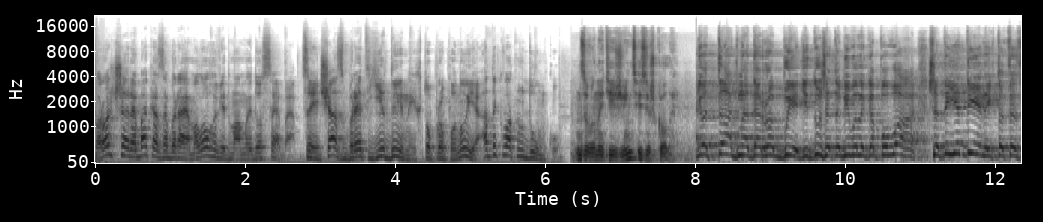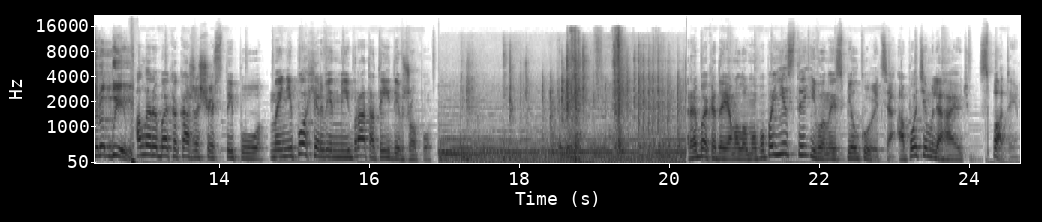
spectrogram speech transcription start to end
Коротше, Ребека забирає малого від мами до себе. В цей час Бред єдиний, хто пропонує адекватну думку. Дзвони тій жінці зі школи. І отак треба робити. І дуже тобі велика повага, що ти єдиний, хто це зробив. Але Ребека каже щось типу: Мені похер, він мій брат, а ти йди в жопу. Ребека дає малому попоїсти, і вони спілкуються, а потім лягають спати.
